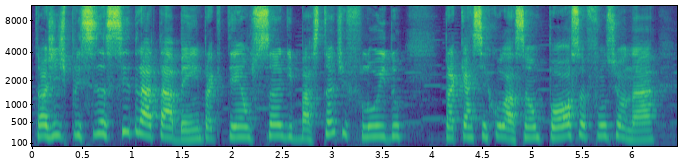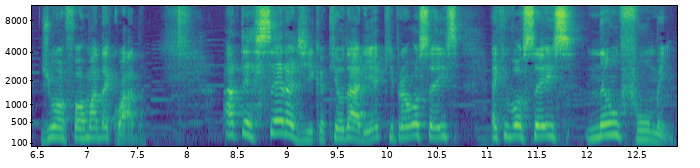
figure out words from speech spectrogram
Então a gente precisa se hidratar bem para que tenha o sangue bastante fluido, para que a circulação possa funcionar de uma forma adequada. A terceira dica que eu daria aqui para vocês é que vocês não fumem.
